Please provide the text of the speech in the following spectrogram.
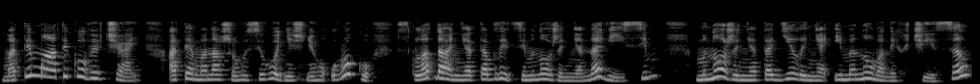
математику вивчай. А тема нашого сьогоднішнього уроку складання таблиці множення на 8, множення та ділення іменованих чисел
